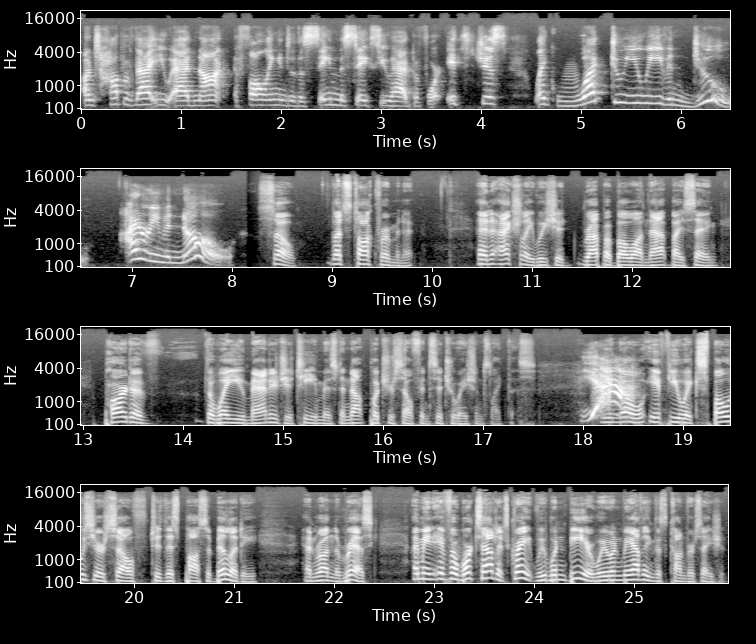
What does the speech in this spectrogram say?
On top of that, you add not falling into the same mistakes you had before. It's just like, what do you even do? I don't even know. So let's talk for a minute. And actually, we should wrap a bow on that by saying part of the way you manage a team is to not put yourself in situations like this. Yeah, You know, if you expose yourself to this possibility and run the risk, I mean, if it works out, it's great. We wouldn't be here. We wouldn't be having this conversation.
